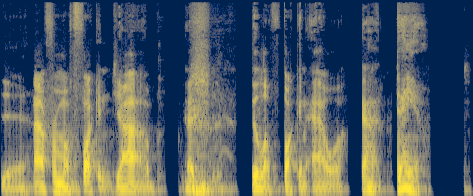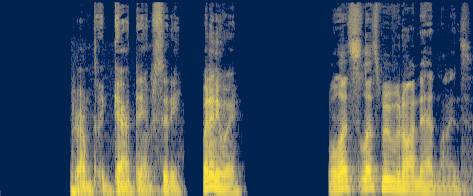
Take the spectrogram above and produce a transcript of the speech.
yeah. not from a fucking job. That's still a fucking hour. God damn. Drive to the goddamn city. But anyway, Well, let's let's move it on to headlines.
